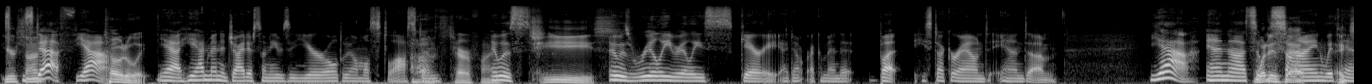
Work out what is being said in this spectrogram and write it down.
Your son. He's deaf. Yeah, Totally. Yeah, he had meningitis when he was a year old. We almost lost Oh, him. it's terrifying. It was Jeez. it was really really scary. I don't recommend it, but he stuck around and um, yeah, and uh, so what we is sign with him. and-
